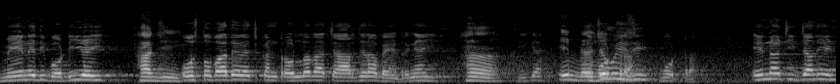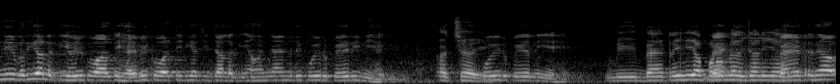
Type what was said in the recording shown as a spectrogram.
ਮੇਨ ਇਹਦੀ ਬੋਡੀ ਹੈ ਜੀ। ਹਾਂਜੀ। ਉਸ ਤੋਂ ਬਾਅਦ ਇਹਦੇ ਵਿੱਚ ਕੰਟਰੋਲਰ ਆ ਚਾਰਜਰ ਆ ਬੈਟਰੀਆਂ ਜੀ। ਹਾਂ। ਠੀਕ ਹੈ ਇਹ ਮਿਲ ਜਾਊ easy? ਮੋਟਰ। ਇਹਨਾਂ ਚੀਜ਼ਾਂ ਦੀ ਇੰਨੀ ਵਧੀਆ ਲੱਗੀ ਹੋਈ ਕੁਆਲਿਟੀ ਹੈਵੀ ਕੁਆਲਿਟੀ ਦੀਆਂ ਚੀਜ਼ਾਂ ਲੱਗੀਆਂ ਹੋਈਆਂ ਇਹਨਾਂ ਦੀ ਕੋਈ ਰਿਪੇਅਰ ਹੀ ਨਹੀਂ ਹੈਗੀ ਜੀ। ਅੱਛਾ ਜੀ। ਕੋਈ ਰਿਪੇਅਰ ਨਹੀਂ ਇਹ। ਵੀ ਬੈਟਰੀ ਵੀ ਆਪਾਂ ਨੂੰ ਮਿਲ ਜਾਣੀ ਆ। ਬੈਟਰੀਆਂ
